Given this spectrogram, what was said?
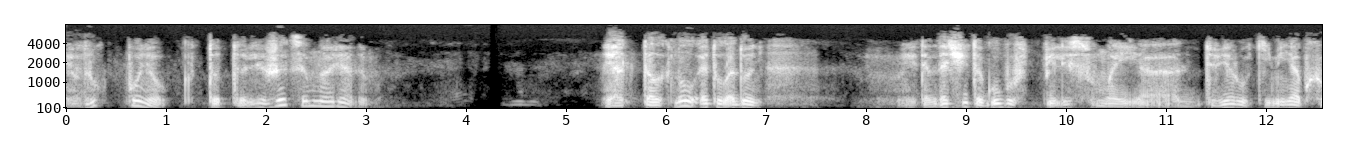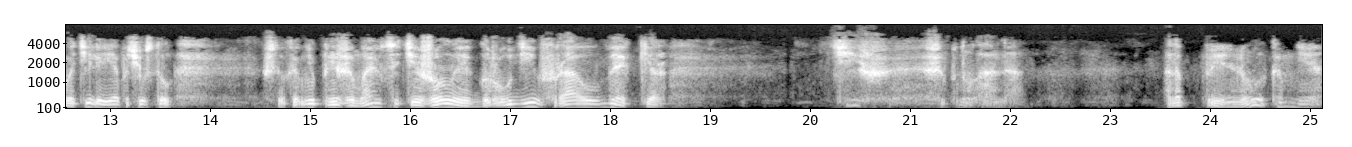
И вдруг понял, кто-то лежит со мной рядом. Я оттолкнул эту ладонь, и тогда чьи-то губы впились в мои, а две руки меня обхватили, и я почувствовал, что ко мне прижимаются тяжелые груди фрау Беккер. «Тише!» — шепнула она. Она прильнула ко мне,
